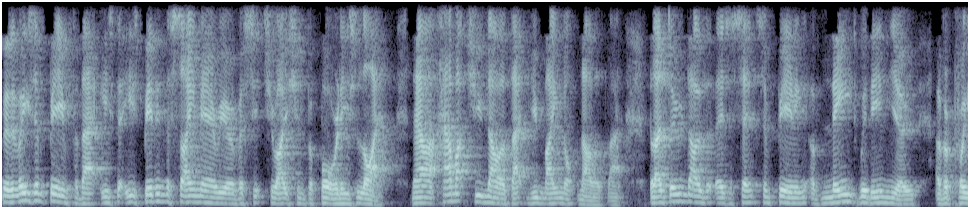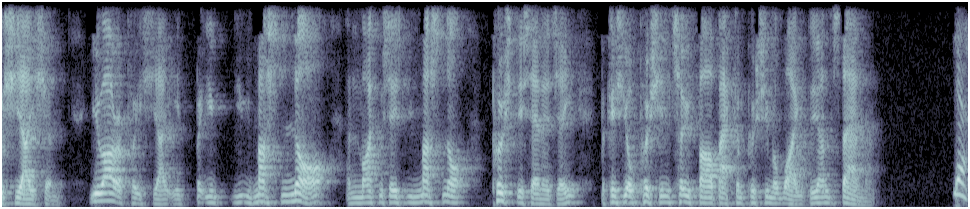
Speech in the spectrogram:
But the reason being for that is that he's been in the same area of a situation before in his life. Now, how much you know of that, you may not know of that. But I do know that there's a sense of feeling of need within you of appreciation. You are appreciated, but you, you must not, and Michael says you must not push this energy because you'll push him too far back and push him away. Do you understand that? Yes.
